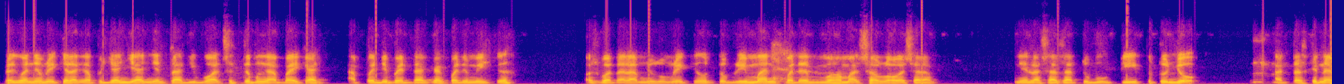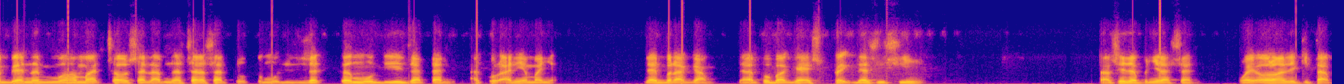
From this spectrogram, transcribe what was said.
bagaimana mereka langgar perjanjian yang telah dibuat serta mengabaikan apa yang diperintahkan kepada mereka, Rasulullah SWT menyuruh mereka untuk beriman kepada Muhammad SAW. Ini adalah salah satu bukti petunjuk atas kenabian Nabi Muhammad SAW dan salah satu kemujizat, kemujizatan Al-Quran yang banyak dan beragam dalam pelbagai aspek dan sisinya. Tafsir dan penjelasan. Wahai orang ahli kitab,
